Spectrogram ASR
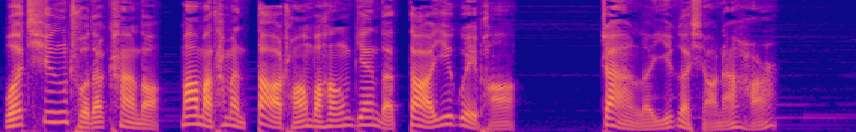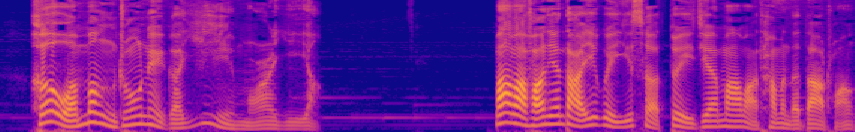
我清楚的看到妈妈他们大床旁边的大衣柜旁，站了一个小男孩，和我梦中那个一模一样。妈妈房间大衣柜一侧对接妈妈他们的大床，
